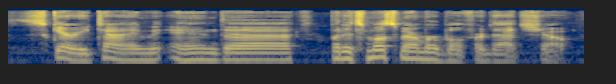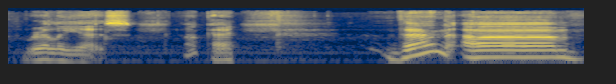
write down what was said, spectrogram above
scary time, and uh, but it's most memorable for that show. Really is. Okay. Then um,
